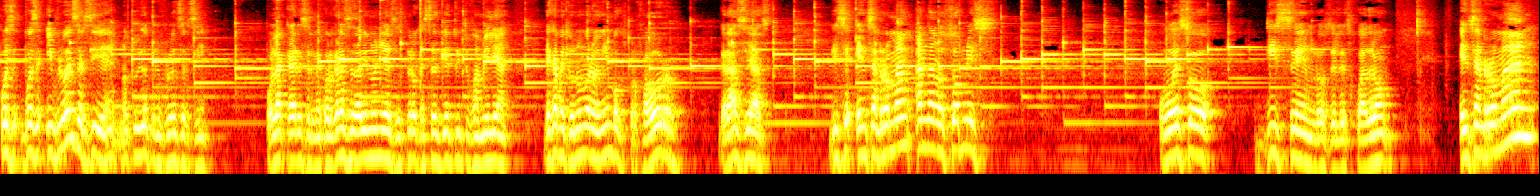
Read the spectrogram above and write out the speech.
Pues, pues influencer sí, ¿eh? No tu Dios, pero influencer sí. Polaca, eres el mejor. Gracias, David Núñez. Espero que estés bien tú y tu familia. Déjame tu número en inbox, por favor. Gracias. Dice, en San Román andan los ovnis. O eso dicen los del escuadrón. En San Román,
